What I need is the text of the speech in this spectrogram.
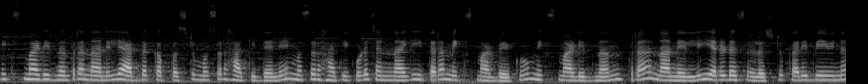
ಮಿಕ್ಸ್ ಮಾಡಿದ ನಂತರ ನಾನಿಲ್ಲಿ ಅರ್ಧ ಕಪ್ಪಷ್ಟು ಮೊಸರು ಹಾಕಿದ್ದೇನೆ. ಮೊಸರು ಹಾಕಿ ಕೂಡ ಚೆನ್ನಾಗಿ ಈ ಥರ ಮಿಕ್ಸ್ ಮಾಡಬೇಕು. ಮಿಕ್ಸ್ ಮಾಡಿದ ನಂತರ ನಾನಿಲ್ಲಿ ಎರಡು ಹೆಸರಳಷ್ಟು ಕರಿಬೇವಿನ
